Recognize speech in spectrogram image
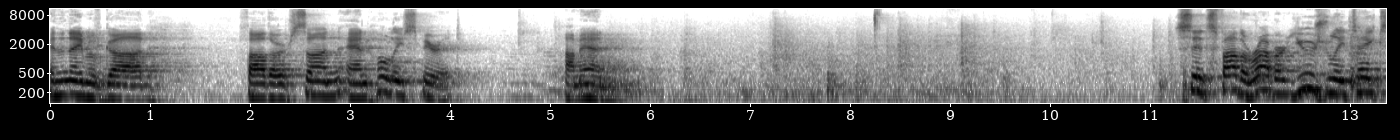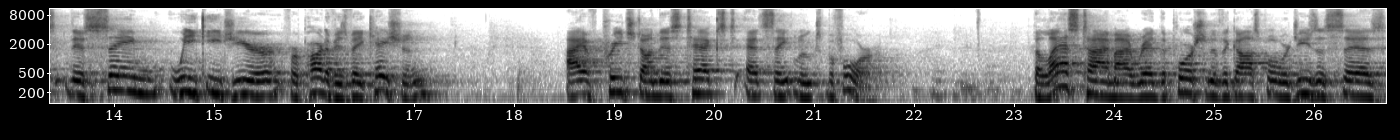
In the name of God, Father, Son, and Holy Spirit. Amen. Since Father Robert usually takes this same week each year for part of his vacation, I have preached on this text at St. Luke's before. The last time I read the portion of the gospel where Jesus says,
